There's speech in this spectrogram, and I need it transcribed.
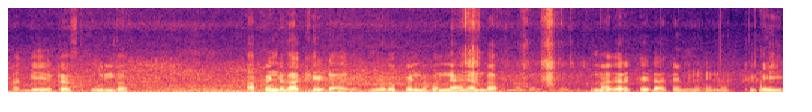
ਆ ਗੇਟ ਹੈ ਸਕੂਲ ਦਾ। ਆ ਪਿੰਡ ਦਾ ਖੇੜਾ ਹੈ, ਜਦੋਂ ਪਿੰਡ ਬੰਨਿਆ ਜਾਂਦਾ, ਨਗਰ ਖੇੜਾ ਕਹਿੰਦੇ ਇਹਨੂੰ, ਠੀਕ ਹੈ ਜੀ।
